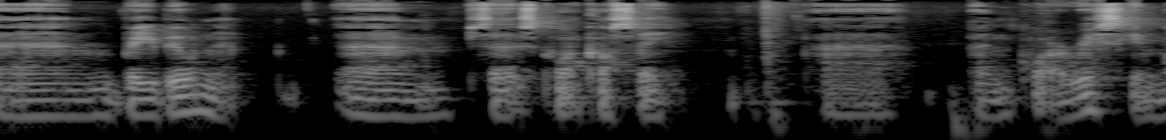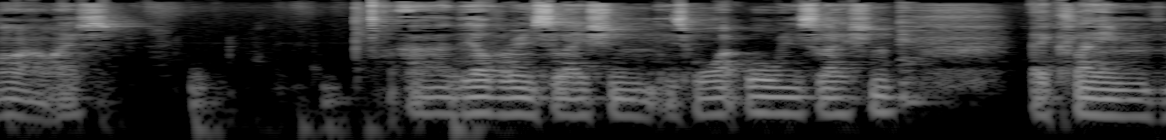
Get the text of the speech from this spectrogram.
and rebuilding it. Um, so it's quite costly uh, and quite a risk in my eyes. Uh, the other insulation is white wool insulation. They claim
